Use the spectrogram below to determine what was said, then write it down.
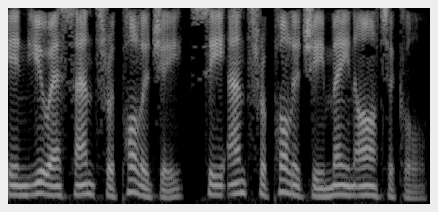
In U.S. Anthropology see Anthropology main article.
